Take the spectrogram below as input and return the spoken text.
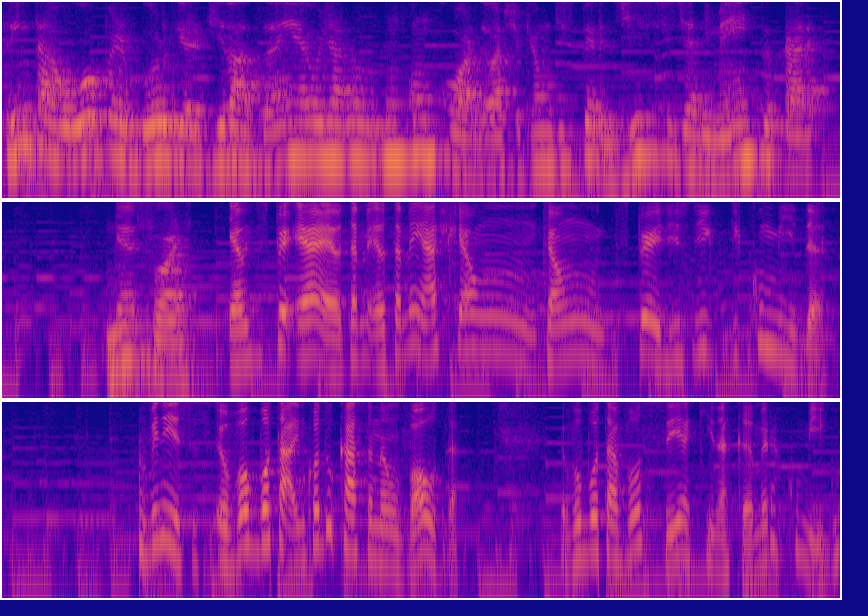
30 Whopper Burger de lasanha eu já não, não, concordo. Eu acho que é um desperdício de alimento, cara. Muito é, forte. É um desper... é, eu, também, eu também acho que é um, que é um desperdício de, de comida. Vinícius, eu vou botar. Enquanto o Casta não volta, eu vou botar você aqui na câmera comigo.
